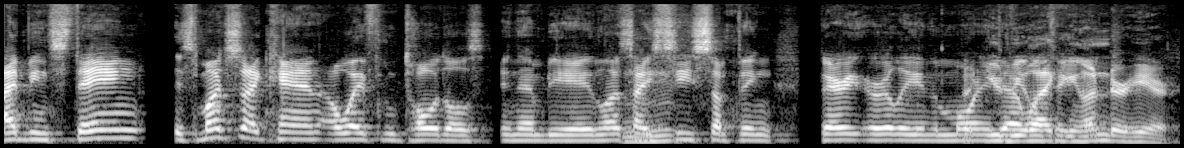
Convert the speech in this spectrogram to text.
I've been staying as much as I can away from totals in NBA unless mm-hmm. I see something very early in the morning. But you'd be liking under here.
